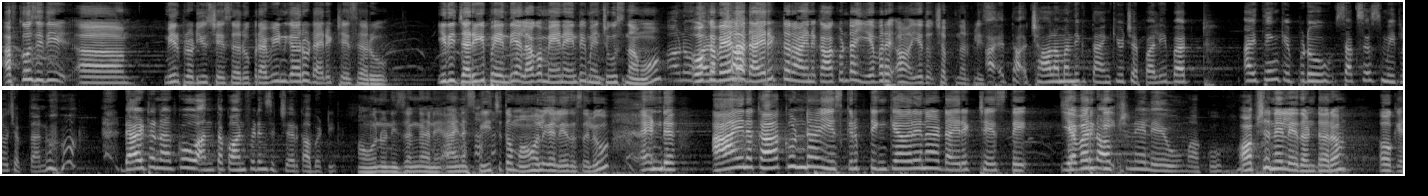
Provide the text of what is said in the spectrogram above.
of course ఇది మీరు ప్రొడ్యూస్ చేశారు ప్రవీణ్ గారు డైరెక్ట్ చేశారు. ఇది జరిగిపోయింది ఎలాగో మెయిన్ అయింది మేము చూస్తున్నాము అవును, ఒకవేళ డైరెక్టర్ ఆయన కాకుండా ఎవరై ఏదో చెప్తున్నారు ప్లీజ్ చాలా మందికి థ్యాంక్ యూ చెప్పాలి బట్ ఐ థింక్ ఇప్పుడు సక్సెస్ మీట్లో చెప్తాను. డైరెక్టర్ నాకు అంత కాన్ఫిడెన్స్ ఇచ్చారు కాబట్టి. అవును నిజంగానే. ఆయన speech తో మామూలుగా లేదు అసలు. అండ్ ఆయన కాకుండా ఈ స్క్రిప్ట్ ఇంకెవరైనా డైరెక్ట్ చేస్తే ఎవరికి ఆప్షనే లేవు మాకు. ఆప్షనే లేదంటారా? ఓకే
